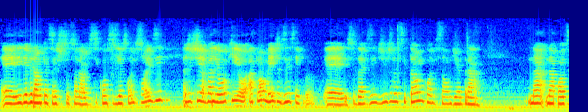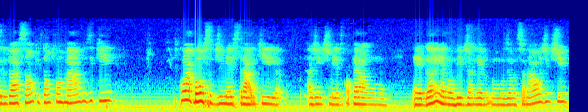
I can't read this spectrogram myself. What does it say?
é, iria virar uma questão institucional de se conseguir as condições e a gente avaliou que atualmente existem é, estudantes indígenas que estão em condição de entrar na, na pós-graduação, que estão formados e que, com a bolsa de mestrado que a gente mesmo, qualquer aluno é, ganha no Rio de Janeiro, no Museu Nacional, a gente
